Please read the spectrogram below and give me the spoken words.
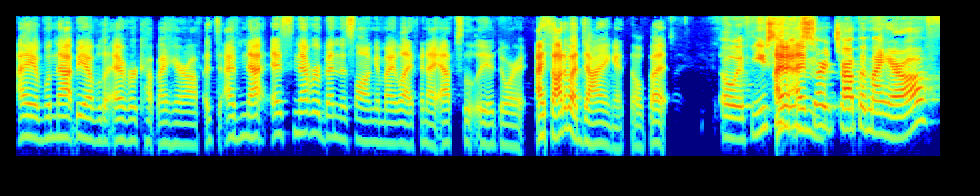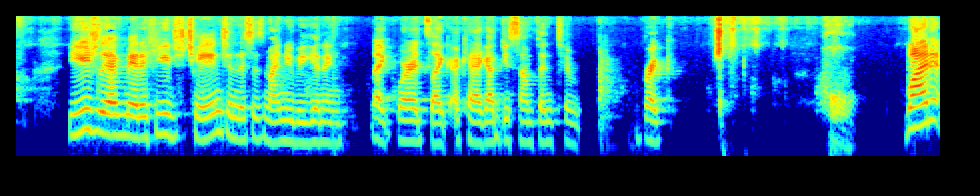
I will not be able to ever cut my hair off. It's I've not it's never been this long in my life and I absolutely adore it. I thought about dyeing it though, but Oh, if you see I- me start chopping my hair off, usually I've made a huge change, and this is my new beginning. Like where it's like, okay, I got to do something to break. why did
